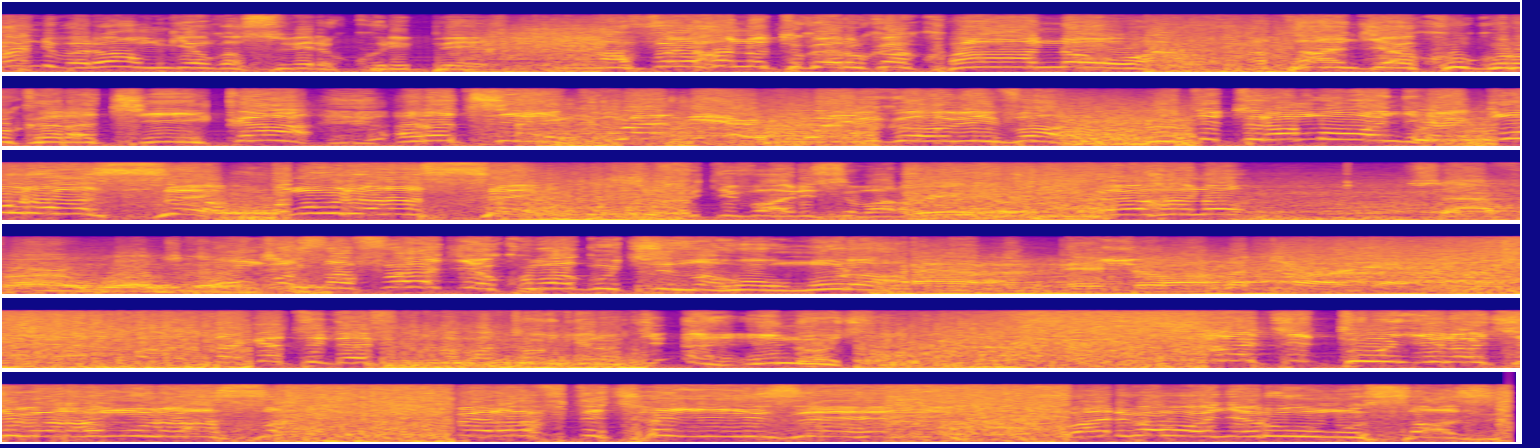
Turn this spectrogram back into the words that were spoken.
kandi bari bamubwiye ngo asubire kuri base. Avayo hano tugaruka kwa nowa. Atangiye kuguruka aracika aracika. Ibigabo biva. Uti turamubonye. Murase murase. Ufite ivarisi bara avayo hano. Sapphire One's got wumva two. safaya agiye kubagukiza humura. I have a visual on the target. tagati ndafite abatunga intoki eh, intoki. Akitunga intoki baramurasa. Mbere afite icyo yizeye bari babonye ari umusazi.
